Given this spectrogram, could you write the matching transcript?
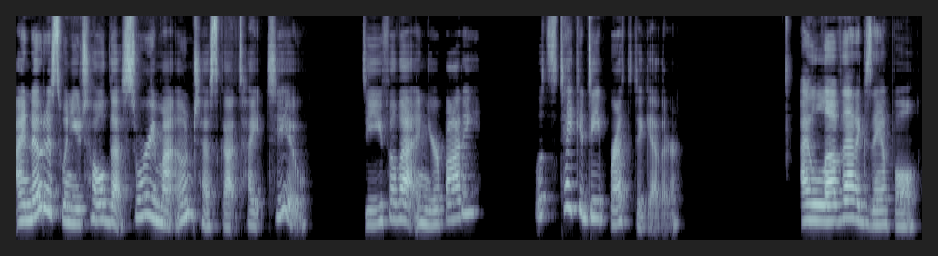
I noticed when you told that story, my own chest got tight too. Do you feel that in your body? Let's take a deep breath together. I love that example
